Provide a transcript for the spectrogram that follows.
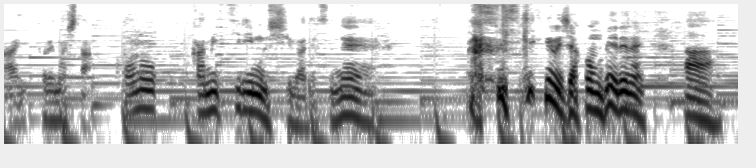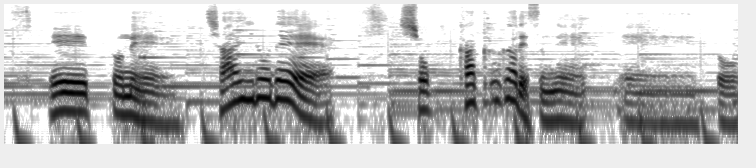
はい、撮れました。このカミキリムシはですね、カミキリムシは本命でない。ああ、えー、っとね、茶色で触覚がですね、えー、っと、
